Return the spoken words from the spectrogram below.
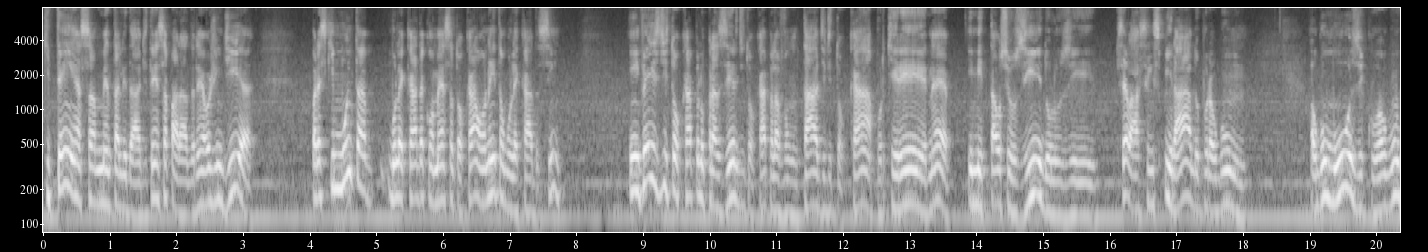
que tem essa mentalidade, tem essa parada, né? Hoje em dia, parece que muita molecada começa a tocar, ou nem tão molecada assim, em vez de tocar pelo prazer de tocar, pela vontade de tocar, por querer, né, imitar os seus ídolos e, sei lá, ser inspirado por algum algum músico, algum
